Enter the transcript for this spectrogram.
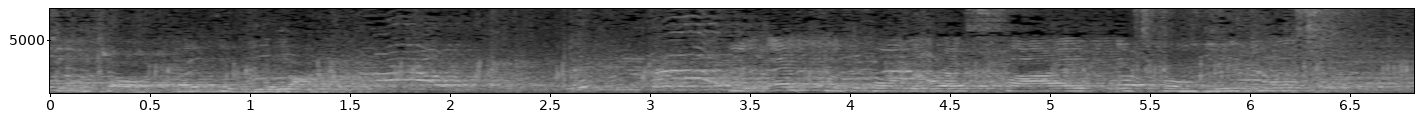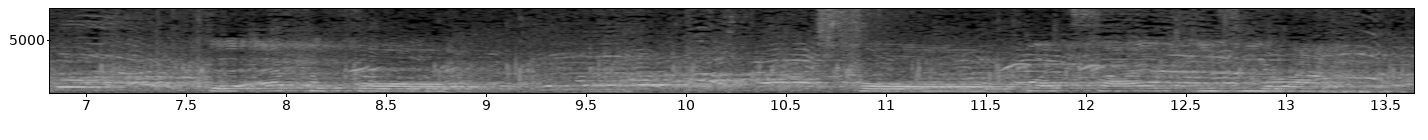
选手来自伊朗。 Side is from Egypt. The effort for for black side is Iran.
